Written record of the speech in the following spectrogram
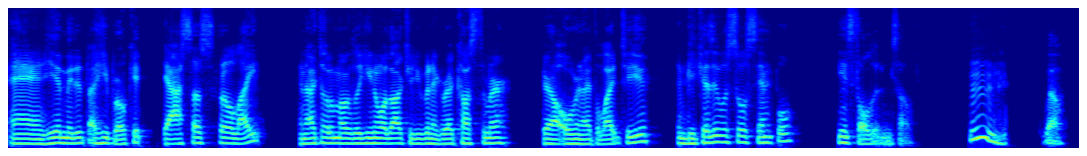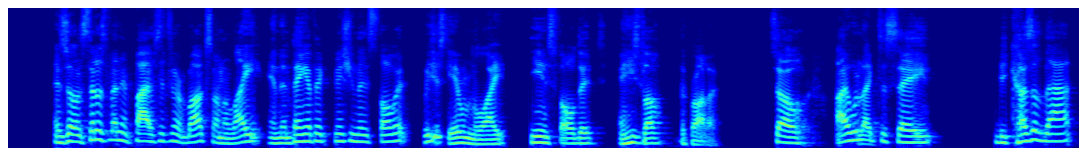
and he admitted that he broke it. He asked us for the light. And I told him, I was like, you know what, doctor, you've been a great customer. Here, I'll overnight the light to you. And because it was so simple, he installed it himself. Mm. Well, and so instead of spending five, six hundred bucks on a light and then paying a technician to install it, we just gave him the light. He installed it and he's loved the product. So I would like to say, because of that,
